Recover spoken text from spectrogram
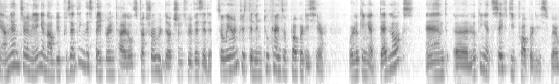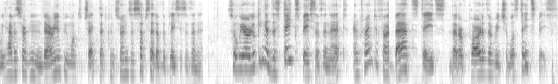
Hi, I'm Yann Thierry and I'll be presenting this paper entitled Structural Reductions Revisited. So we are interested in two kinds of properties here. We're looking at deadlocks and uh, looking at safety properties where we have a certain invariant we want to check that concerns a subset of the places of the net. So we are looking at the state space of the net and trying to find bad states that are part of the reachable state space.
